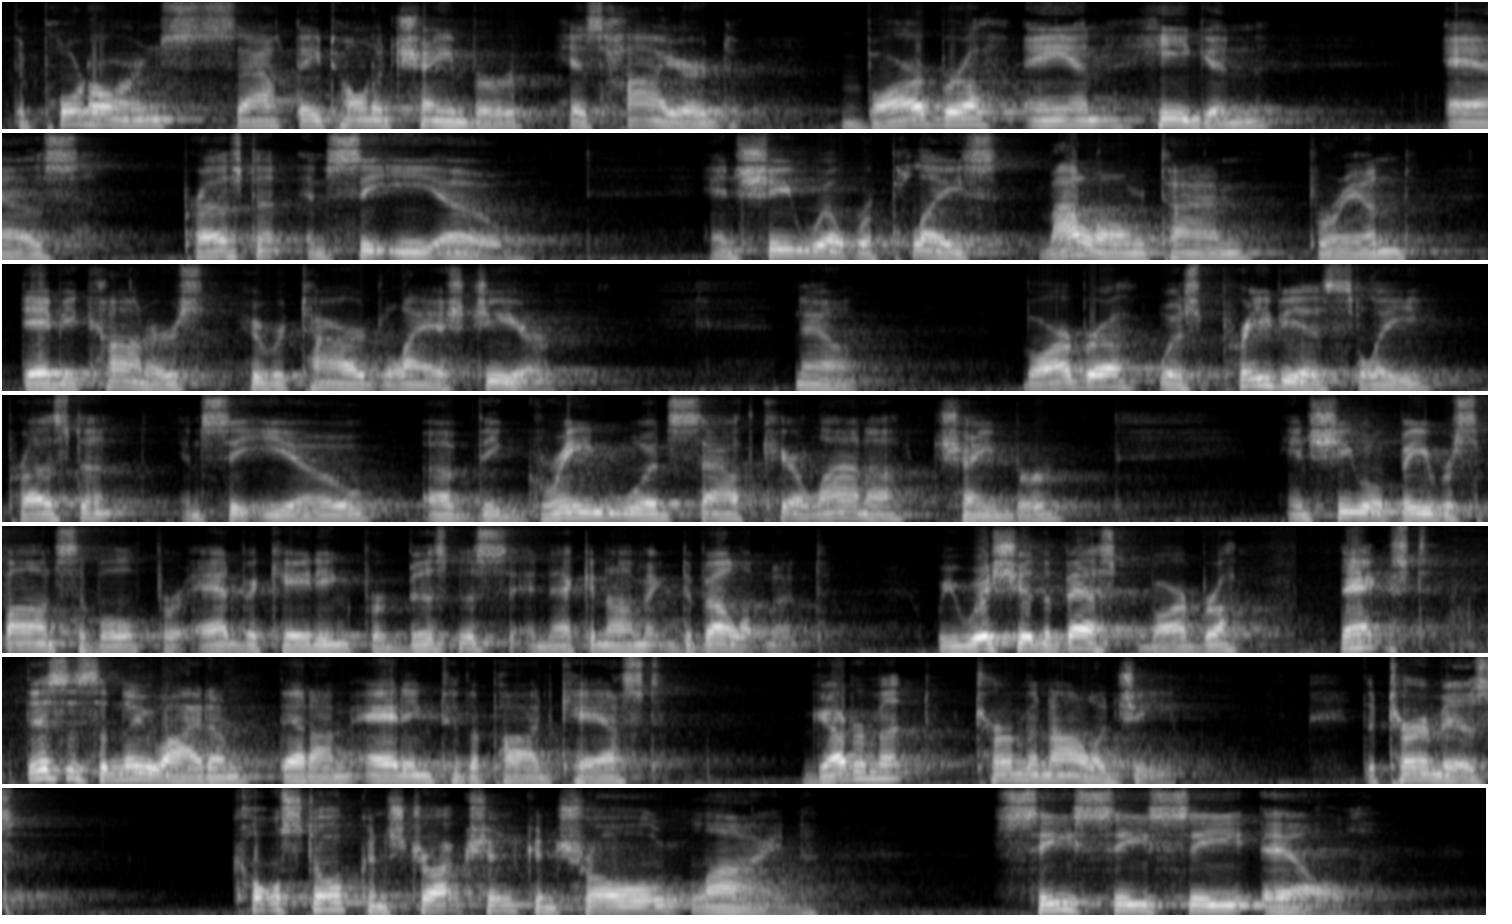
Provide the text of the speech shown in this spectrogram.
the Port Orange South Daytona Chamber has hired Barbara Ann Hegan as president and CEO, and she will replace my longtime friend, Debbie Connors, who retired last year. Now, Barbara was previously president and CEO of the Greenwood, South Carolina Chamber, and she will be responsible for advocating for business and economic development. We wish you the best, Barbara. Next, this is a new item that I'm adding to the podcast government terminology. The term is Coastal Construction Control Line, CCCL.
